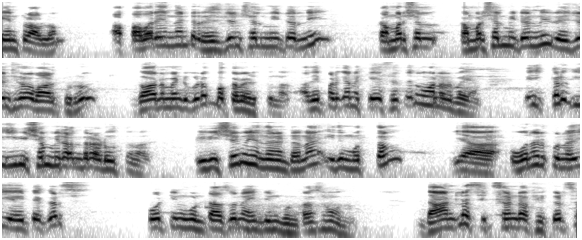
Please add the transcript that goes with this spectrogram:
మెయిన్ ప్రాబ్లం ఆ పవర్ ఏంటంటే రెసిడెన్షియల్ మీటర్ని కమర్షియల్ కమర్షియల్ మీటర్ని రెసిడెన్షియల్గా వాడుతున్నారు గవర్నమెంట్ కూడా బొక్క పెడుతున్నారు. అది ఎప్పటికైనా కేసు అయితే ఓనర్ భయం. ఇక్కడికి ఈ విషయం మీరు అందరూ అడుగుతున్నారు. ఈ విషయం ఏంటంటే ఇది మొత్తం ఓనర్కున్నది eight acres fourteen guntas nineteen guntas ఉంది. దాంట్లో సిక్స్ అండ్ హాఫ్ ఎకర్స్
